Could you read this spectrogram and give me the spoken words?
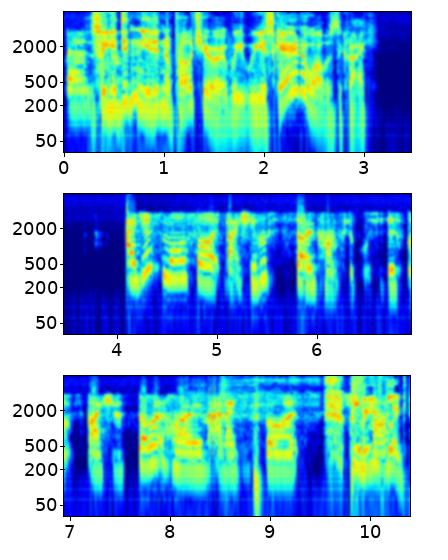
where. So you didn't you didn't approach her? Were, were you scared or what was the crack? I just more thought like she looked so comfortable. She just looked like she was so at home, and I just thought were you like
